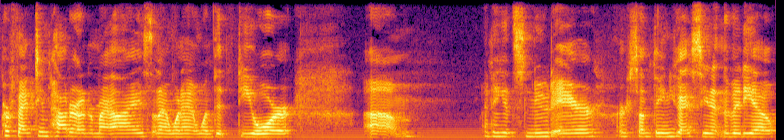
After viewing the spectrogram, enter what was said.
perfecting powder under my eyes and I went in with the Dior um, I think it's Nude Air or something. You guys seen it in the video.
